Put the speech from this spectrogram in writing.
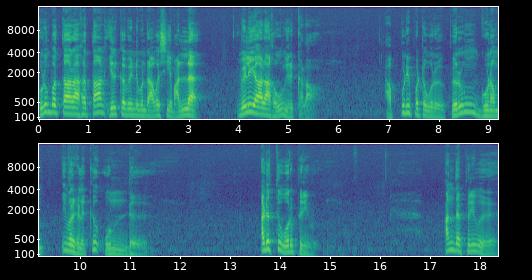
குடும்பத்தாராகத்தான் இருக்க வேண்டும் என்ற அவசியம் அல்ல. வெளியாளாகவும் இருக்கலாம். அப்படிப்பட்ட ஒரு பெருங்குணம் இவர்களுக்கு உண்டு. அடுத்து ஒரு பிரிவு. அந்த பிரிவு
